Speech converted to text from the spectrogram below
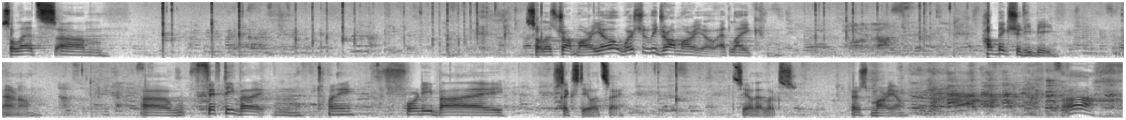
So let's um, So let's draw Mario. Where should we draw Mario? At like, how big should he be? I don't know. Uh, 50 by mm, 20, 40 by 60, let's say. See how that looks. There's Mario. Ah.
